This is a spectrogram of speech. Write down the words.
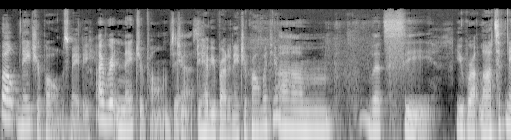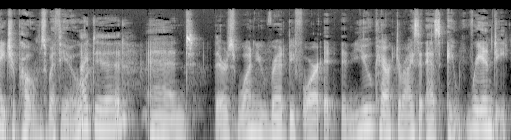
Well, nature poems, maybe. I've written nature poems, yes. Do you, have you brought a nature poem with you? Um, let's see. you brought lots of nature poems with you, I did. and there's one you read before. It, and you characterize it as a randy,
